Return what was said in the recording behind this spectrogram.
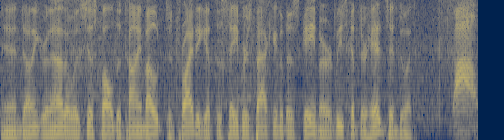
And Donnie Granato has just called a timeout to try to get the Sabres back into this game or at least get their heads into it. Wow.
